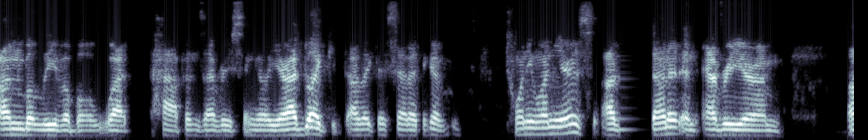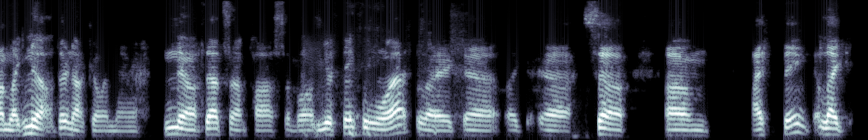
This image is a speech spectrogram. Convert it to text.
unbelievable what happens every single year. I've like like i said i think i've 21 years i've done it and every year i'm I'm like, no, they're not going there. No, that's not possible. You're thinking what? Like, uh, like, uh, so, um, I think like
